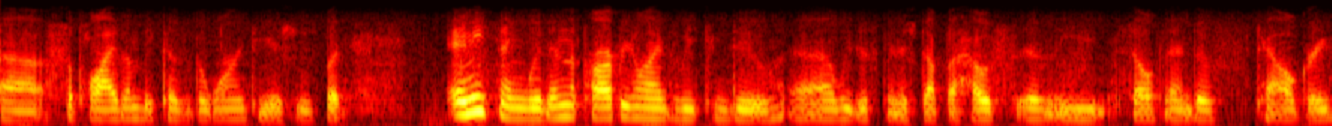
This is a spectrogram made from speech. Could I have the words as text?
uh, supply them because of the warranty issues. But anything within the property lines we can do. Uh, we just finished up a house in the south end of Calgary,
